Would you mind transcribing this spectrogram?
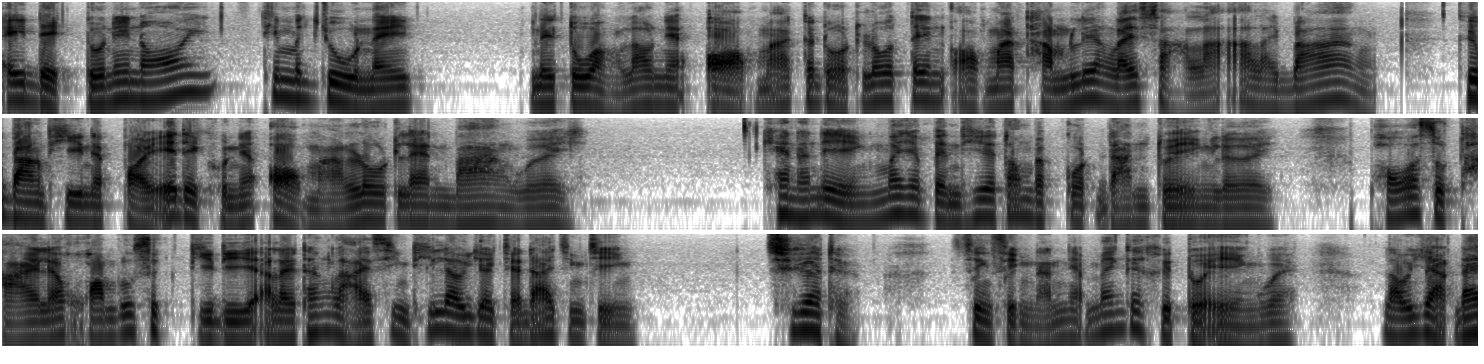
ไอเด็กตัวน้อยๆที่มันอยู่ในในตัวของเราเนี่ยออกมากระโดดโลดเต้นออกมาทำเรื่องไร้สาระอะไรบ้าง คือบางทีเนี่ยปล่อยไอเด็กคนนี้ออกมาโลดแล่นบ้างเว้ยแค่นั้นเองไม่จำเป็นที่จะต้องแบบกดดันตัวเองเลย เพราะว่าสุดท้ายแล้วความรู้สึกดีๆ อะไรทั้งหลายสิ่งที่เราอยากจะได้จริง ๆ เชื่อเถอะ สิ่งสิ่งนั้นเนี่ยแม่งก็คือตัวเองเว้ยเราอยากได้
